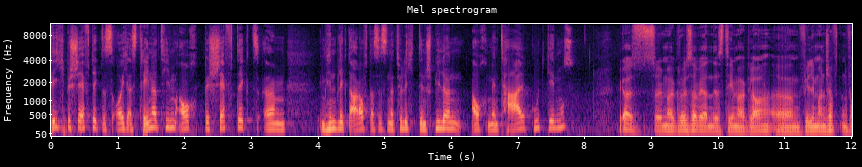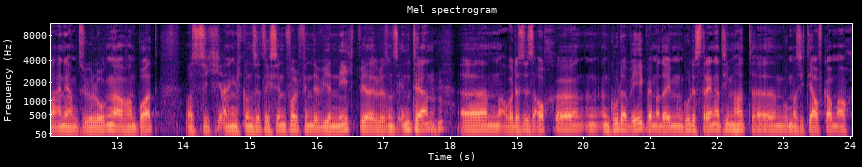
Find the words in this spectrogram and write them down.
dich beschäftigt, das euch als Trainerteam auch beschäftigt, ähm, im Hinblick darauf, dass es natürlich den Spielern auch mental gut gehen muss? Ja, es soll immer größer werden, das Thema, klar. Ähm, viele Mannschaften, Vereine haben Psychologen auch an Bord, was ich eigentlich grundsätzlich sinnvoll finde. Wir nicht, wir lösen es intern. Mhm. Ähm, aber das ist auch äh, ein, ein, guter Weg, wenn man da eben ein gutes Trainerteam hat, äh, wo man sich die Aufgaben auch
